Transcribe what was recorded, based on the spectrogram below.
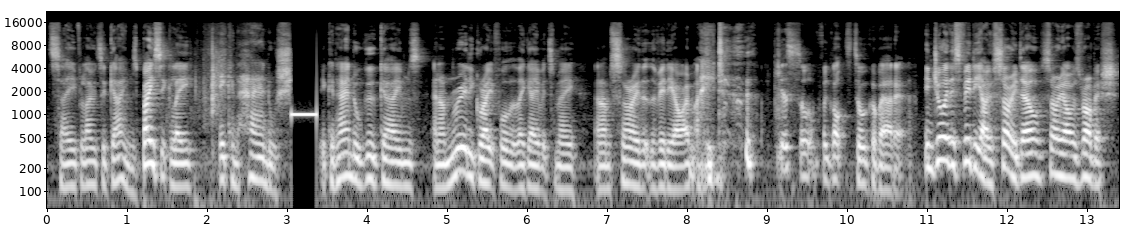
save loads of games. Basically, it can handle. It can handle good games, and I'm really grateful that they gave it to me, and I'm sorry that the video I made just sort of forgot to talk about it. Enjoy this video. Sorry, Dell. Sorry I was rubbish.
